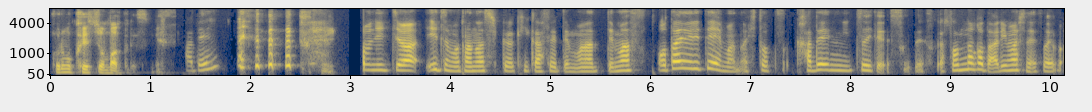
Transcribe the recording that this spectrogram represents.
これもクエスチョンマークですね。家電？はいこんにちは。いつも楽しく聞かせてもらってます。お便りテーマの一つ、家電についてですですかそんなことありましたね、そういえば。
